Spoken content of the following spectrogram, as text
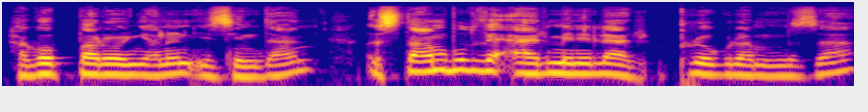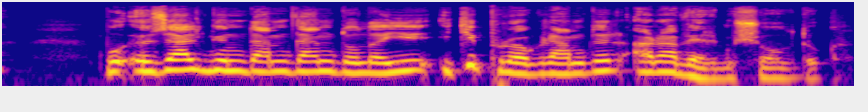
Hagop Baronya'nın izinden İstanbul ve Ermeniler programımıza bu özel gündemden dolayı iki programdır ara vermiş olduk.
